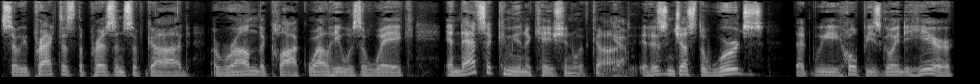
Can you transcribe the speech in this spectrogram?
So he practiced the presence of God around the clock while he was awake, and that's a communication with God. It isn't just the words that we hope He's going to hear.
